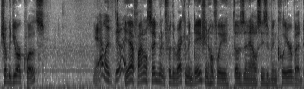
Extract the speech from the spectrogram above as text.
Shall we do our quotes? Yeah, let's do it. Yeah, final segment for the recommendation. Hopefully, those analyses have been clear, but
